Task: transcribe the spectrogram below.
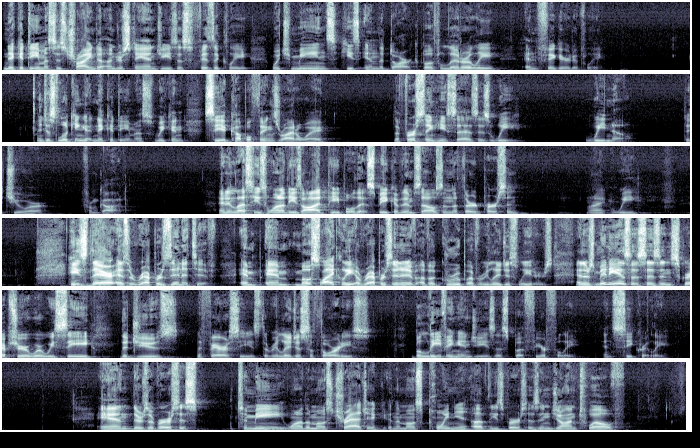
Nicodemus is trying to understand Jesus physically, which means he's in the dark, both literally and figuratively. And just looking at Nicodemus, we can see a couple things right away. The first thing he says is, We. We know that you are from God. And unless he's one of these odd people that speak of themselves in the third person, right? We. He's there as a representative. And, and most likely a representative of a group of religious leaders. And there's many instances in Scripture where we see the Jews, the Pharisees, the religious authorities believing in Jesus, but fearfully and secretly. And there's a verse that's to me, one of the most tragic and the most poignant of these verses in John 12,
